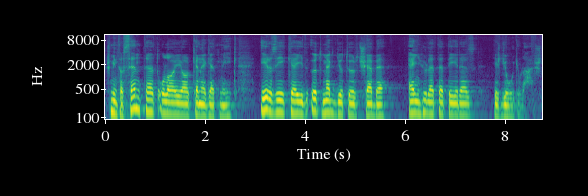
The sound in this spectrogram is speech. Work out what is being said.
s mintha szentelt olajjal kenegetnék, érzékeid öt meggyötört sebe, enyhületet érez és gyógyulást.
